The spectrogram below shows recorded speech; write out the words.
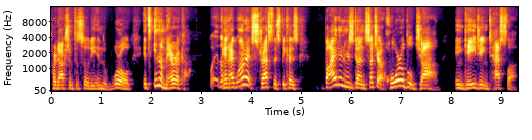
production facility in the world, it's in America. Well, And me- I want to stress this because Biden has done such a horrible job engaging Tesla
